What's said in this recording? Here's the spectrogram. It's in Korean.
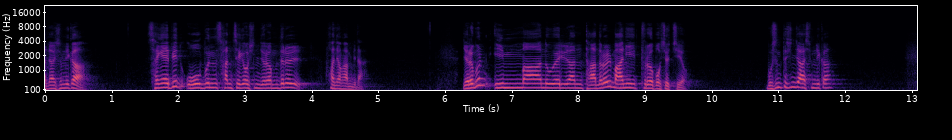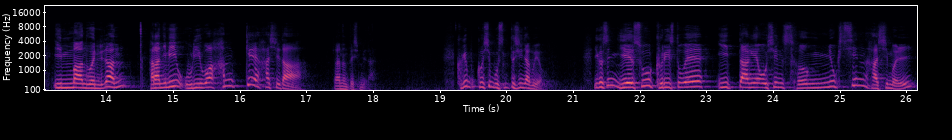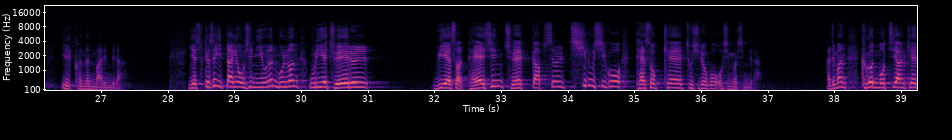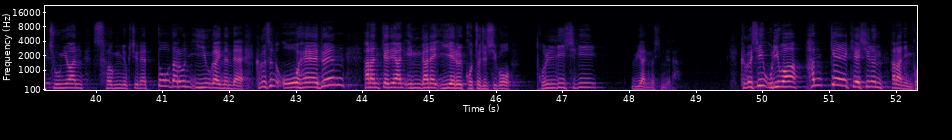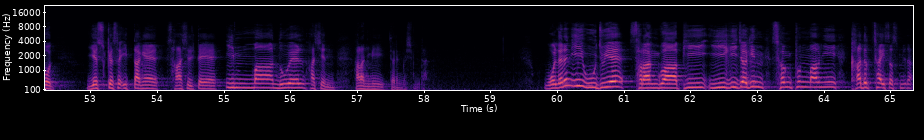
안녕하십니까. 생애빛 5분 산책에 오신 여러분들을 환영합니다. 여러분, 임마누엘이란 단어를 많이 들어보셨지요? 무슨 뜻인지 아십니까? 임마누엘이란 하나님이 우리와 함께 하시다 라는 뜻입니다. 그게 그것이 무슨 뜻이냐고요? 이것은 예수 그리스도의 이 땅에 오신 성육신 하심을 일컫는 말입니다. 예수께서 이 땅에 오신 이유는 물론 우리의 죄를 위해서 대신 죄값을 치르시고 대속해 주시려고 오신 것입니다. 하지만 그것 못지않게 중요한 성육신의 또 다른 이유가 있는데 그것은 오해된 하나님께 대한 인간의 이해를 고쳐주시고 돌리시기 위한 것입니다. 그것이 우리와 함께 계시는 하나님 곧 예수께서 이 땅에 사실 때에 임마누엘 하신 하나님이 되는 것입니다. 원래는 이 우주에 사랑과 비이기적인 성품만이 가득 차 있었습니다.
